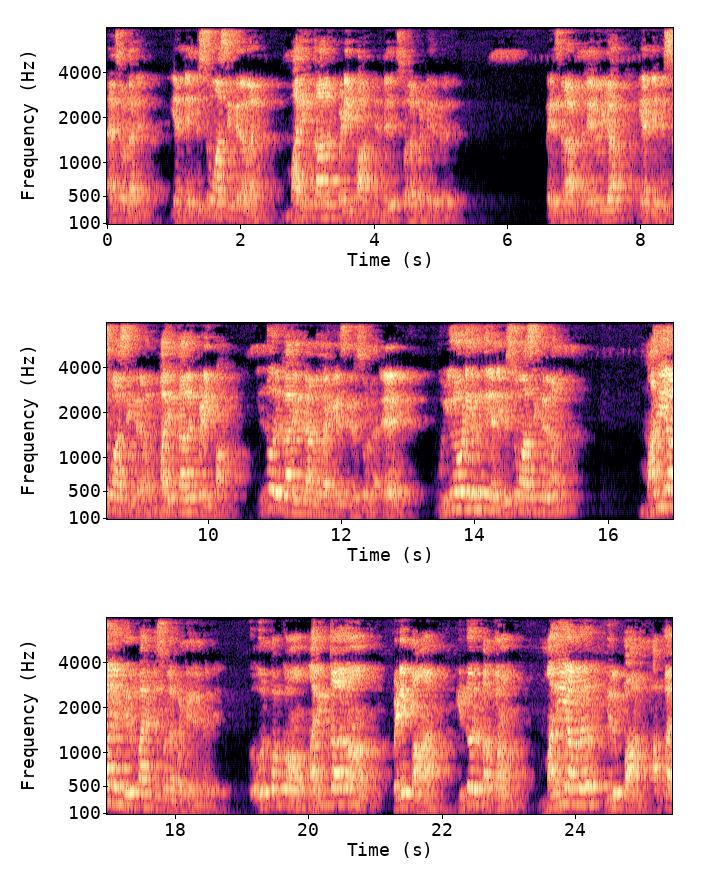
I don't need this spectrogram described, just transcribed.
நான் சொல்றாரு என்னை விசுவாசிக்கிறவன் மறித்தாலும் பிழைப்பான் என்று சொல்லப்பட்டிருக்கிறது. என்னை விசுவாசிக்கிறவன் மறித்தாலும் பிழைப்பான். இன்னொரு காரியத்தை ஆண்டவராக இயேசு சொல்றாரு உயிரோடு இருந்து என்னை விசுவாசிக்கிறவன் மறியாமல் இருப்பான் என்று சொல்லப்பட்டிருக்கிறது. ஒரு பக்கம் மறித்தாலும் பிழைப்பான் இன்னொரு பக்கம் மறியாமலும் இருப்பார். அப்ப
